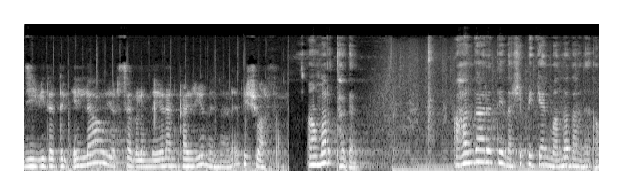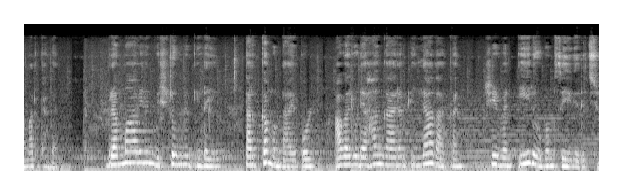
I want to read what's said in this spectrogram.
ജീവിതത്തിൽ എല്ലാ ഉയർച്ചകളും നേടാൻ കഴിയുമെന്നാണ് വിശ്വാസം. അമർഥകൻ. അഹങ്കാരത്തെ നശിപ്പിക്കാൻ വന്നതാണ് അമർഥകൻ. ബ്രഹ്മാവിനും വിഷ്ണുവിനും ഇടയിൽ തർക്കമുണ്ടായപ്പോൾ അവരുടെ അഹങ്കാരം ഇല്ലാതാക്കാൻ ശിവൻ ഈ രൂപം സ്വീകരിച്ചു.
